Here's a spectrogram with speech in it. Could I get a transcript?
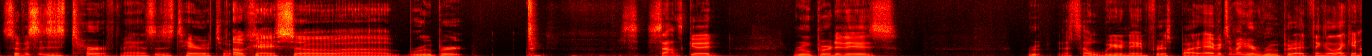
So this is his turf, man. This is his territory. Okay, so uh, Rupert. Sounds good. Rupert, it is. Ru- That's a weird name for a spider. Every time I hear Rupert, I think of like an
